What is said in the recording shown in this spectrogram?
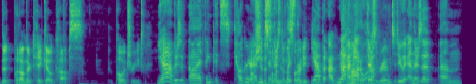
the, put on their takeout cups poetry. Yeah, there's a. Uh, I think it's Calgary or Oh, shit, has someone there's a done place this that- already? yeah, but I Not I mean, Ottawa. there's room to do it, and there's a um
